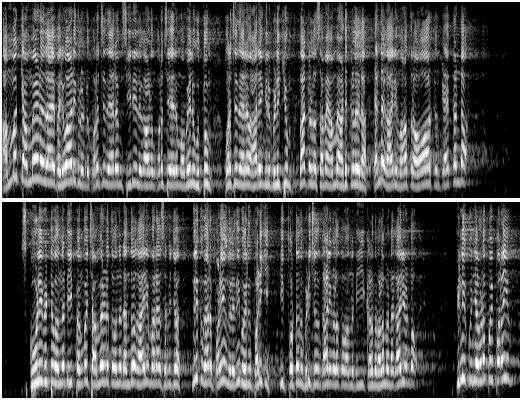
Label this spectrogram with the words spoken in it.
അമ്മയ്ക്ക് അമ്മയുടേതായ പരിപാടികളുണ്ട്. കുറച്ച് നേരം സീരിയൽ കാണും കുറച്ച് നേരം മൊബൈൽ കുത്തും കുറച്ച് നേരം ആരെങ്കിലും വിളിക്കും. ബാക്കിയുള്ള സമയം അമ്മ അടുക്കളയില്ല എന്റെ കാര്യം മാത്രം ആർക്കും കേൾക്കണ്ട സ്കൂളിൽ വിട്ട് വന്നിട്ട് ഈ പെങ്കൊച്ച് അമ്മയുടെ അടുത്ത് വന്നിട്ട് എന്തോ കാര്യം പറയാൻ ശ്രമിച്ചോ? നിനക്ക് വേറെ പണിയൊന്നുമില്ല. നീ പോയിരുന്നു പഠിക്ക്. ഈ തൊട്ടൊന്നും പിടിച്ചതും കാര്യങ്ങളൊക്കെ വന്നിട്ട് ഈ കിടന്ന് വളം വേണ്ട കാര്യമുണ്ടോ? പിന്നെ കുഞ്ഞ് അവിടെ പോയി പറയും?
